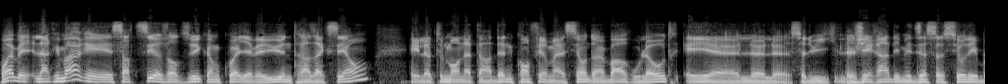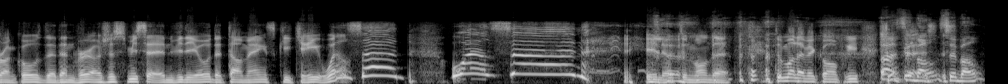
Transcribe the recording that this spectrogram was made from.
Ouais, mais la rumeur est sortie aujourd'hui comme quoi il y avait eu une transaction et là tout le monde attendait une confirmation d'un bar ou l'autre et euh, le, le- celui le gérant des médias sociaux des Broncos de Denver a juste mis une vidéo de Tom Hanks qui crie Wilson, Wilson et là tout le monde euh, tout le monde avait compris. Ah, c'est bon, c'est bon.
